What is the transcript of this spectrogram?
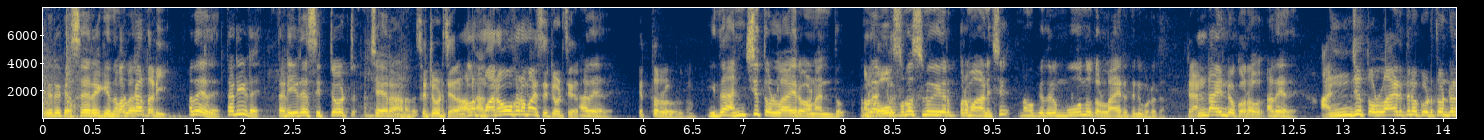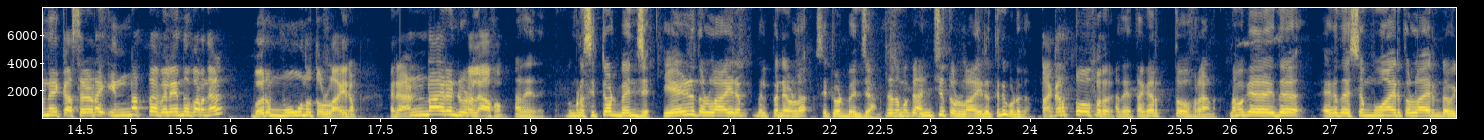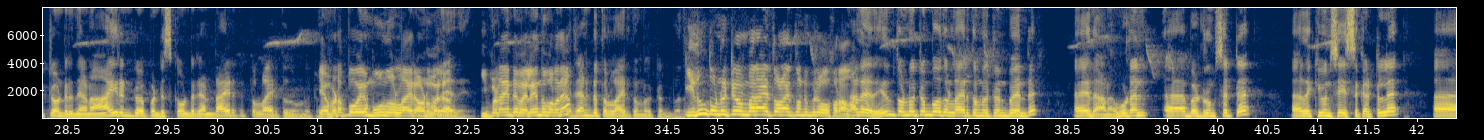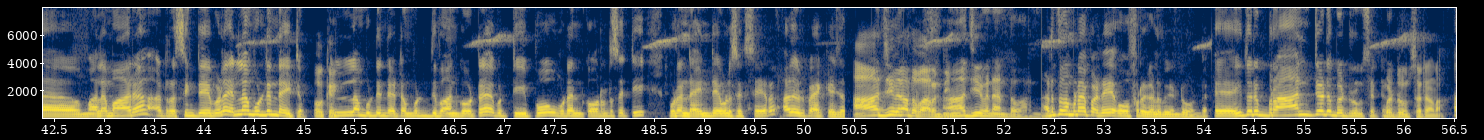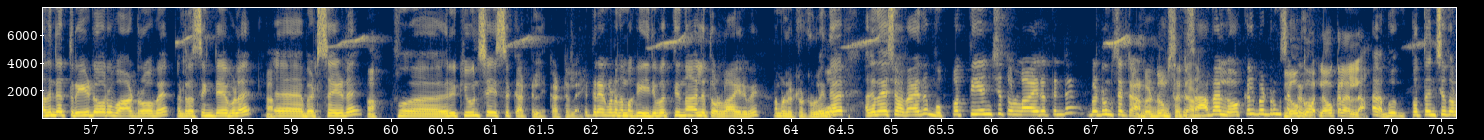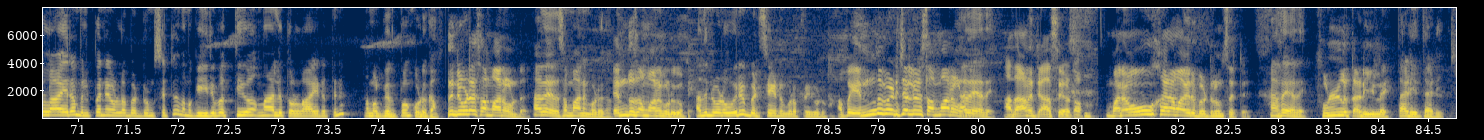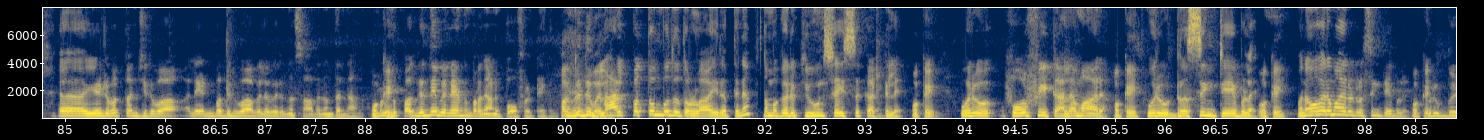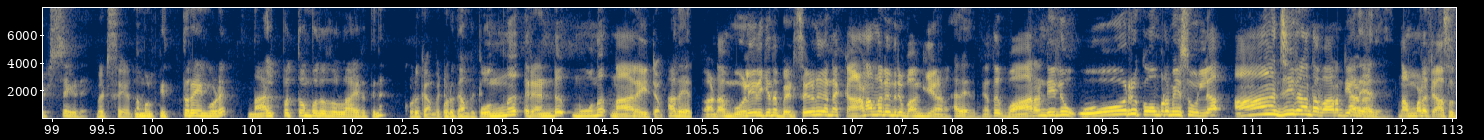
ഈ ഒരു കസേരയ്ക്ക് നമ്മൾ തടി. അതെ അതെ. തടിയുടെ തടിയുടെ sit out chair sit out chair നല്ല മനോഹരമായ സിറ്റോട് ചെയർ അതെ അതെ. എത്ര രൂപ കൊടുക്കാം? ഇത് അഞ്ച് തൊള്ളായിരം ആണ് എന്തു നമ്മൾ ക്രിസ്മസ് ന്യൂ ഇയർ പ്രമാണിച്ച് നമുക്കിതൊരു മൂന്ന് തൊള്ളായിരത്തിന് കൊടുക്കാം. രണ്ടായിരം രൂപ കുറവ്. അതെ അതെ. അഞ്ച് തൊള്ളായിരത്തിന് കൊടുത്തോണ്ടിരുന്ന ഈ കസേരയുടെ ഇന്നത്തെ വില എന്ന് പറഞ്ഞാൽ വെറും മൂന്ന് തൊള്ളായിരം. രണ്ടായിരം രൂപയുടെ ലാഭം. അതെ അതെ. നമ്മുടെ സിറ്റ് ഔട്ട് ബെഞ്ച് ഏഴ് തൊള്ളായിരം വിൽപ്പനയുള്ള സിറ്റ് ഔട്ട് ബെഞ്ചാണ് ഇത് നമുക്ക് അഞ്ച് തൊള്ളായിരത്തിന് കൊടുക്കാം. തകർത്ത് ഓഫർ അതെ തകർത്ത് ഓഫറാണ് നമുക്ക് ഇത് ഏകദേശം മൂവായിരത്തി തൊള്ളായിരം രൂപ വിറ്റുകൊണ്ടിരുന്നതാണ്. ആയിരം രൂപ ഇപ്പം ഡിസ്കൗണ്ട് രണ്ടായിരത്തി തൊള്ളായിരത്തി തൊണ്ണൂറ്റി എവിടെ പോയാലും മൂന്ന് തൊള്ളായിരമാണ് വില. ഇവിടെ അതിന്റെ വില എന്ന് പറഞ്ഞാൽ രണ്ട് തൊള്ളായിരത്തി തൊണ്ണൂറ്റൊൻപത് ഇതും തൊണ്ണൂറ്റി ഒമ്പതിനായിരത്തി തൊള്ളായിരത്തി തൊണ്ണൂറ്റി ഓഫറാണ് അതെ അതെ. തൊണ്ണൂറ്റി തൊണ്ണൂറ്റൊമ്പത് തൊള്ളായിരത്തി തൊണ്ണൂറ്റൊൻപതിന്റെ ഇതാണ്. വുഡൻ ബെഡ്റൂം സെറ്റ് അത് ക്യൂൻ സൈസ് കട്ടിൽ മലമാര ഡ്രസ്സിംഗ് ടേബിൾ എല്ലാം വുഡിന്റെ ഐറ്റം. എല്ലാം വുഡിന്റെ item wood divan cot wood teapoy wooden corner settee wooden dining table six air അതൊരു പാക്കേജ് ആജീവനാന്ത വാറണ്ടി ആജീവനാന്ത വാറണ്ടി അടുത്ത നമ്മുടെ പഴയ ഓഫറുകൾ വീണ്ടും ഉണ്ട് ഇതൊരു branded bedroom set bedroom set ആണ്. അതിന്റെ three door wardrobe dressing table bed side ഒരു ക്യൂൻ സൈസ് കട്ടിൽ കട്ടിൽ ഇത്രയും കൂടെ നമുക്ക് ഇരുപത്തിനാല് തൊള്ളായിരം രൂപ നമ്മൾ ഇട്ടിട്ടുള്ളൂ. ഇത് ഏകദേശം അതായത് മുപ്പത്തിയഞ്ച് തൊള്ളായിരത്തിന്റെ ബെഡ്റൂം സെറ്റ് ആണ്. ബെഡ്റൂം സെറ്റ് സാധാരണ സാധാ ലോക്കൽ ബെഡ്റൂം സെറ്റ് ലോക്കൽ അല്ല. മുപ്പത്തഞ്ച് തൊള്ളായിരം വിൽപ്പനയുള്ള ബെഡ്റൂം സെറ്റ് നമുക്ക് ഇരുപത്തി നാല് തൊള്ളായിരത്തിന് നമുക്ക് ഇതിപ്പം കൊടുക്കാം. ഇതിന്റെ കൂടെ സമ്മാനമുണ്ട്. അതെ അതെ സമ്മാനം കൊടുക്കാം. എന്ത് സമ്മാനം കൊടുക്കും? അതിന്റെ കൂടെ ഒരു ബെഡ് സൈഡും കൂടെ ഫ്രീ കൊടുക്കും. അപ്പൊ എന്ത് മേടിച്ചാലും ഒരു സമ്മാനം അതെ അതെ. അതാണ് ടാസ് കേട്ടോ. മനോഹരമായ ഒരു ബെഡ്റൂം സെറ്റ് അതെ. അതെ ഫുള്ള് തടി അല്ലേ തടി. തടി എഴുപത്തഞ്ച് രൂപ അല്ലെ എൺപത് രൂപ വില വരുന്ന സാധനം തന്നെയാണ്. പകുതി വില എന്ന് പറഞ്ഞാണ് ഇപ്പോൾ ഓഫർ ഇട്ടേക്കുന്നത്. പകുതി വില. നാൽപ്പത്തൊമ്പത് തൊള്ളായിരത്തിന് നമുക്കൊരു ക്യൂൺ സൈസ് കട്ടിൽ ഓക്കെ ഒരു ഫോർ ഫീറ്റ് അലമാര ഓക്കെ ഒരു ഡ്രസ്സിംഗ് ടേബിൾ ഓക്കെ മനോഹരമായ ഒരു ഡ്രസ്സിംഗ് ടേബിൾ ഒരു ബെഡ് സൈഡ് ബെഡ് സൈഡ് നമുക്ക് ഇത്രയും കൂടെ നാൽപ്പത്തൊമ്പത് തൊള്ളായിരത്തിന് കൊടുക്കാൻ പറ്റും. കൊടുക്കാൻ പറ്റും. ഒന്ന് രണ്ട് മൂന്ന് നാല് ഐറ്റം അതെ വേണ്ട മുകളിലിരിക്കുന്ന ബെഡ്സൈഡ് ബെഡ് സൈഡ് തന്നെ കാണാൻ തന്നെ എന്തൊരു ഭംഗിയാണ്. അതെ അതിനകത്ത് വാറണ്ടിയിൽ ഒരു കോംപ്രമൈസും ഇല്ല. ആജീവനാന്ത വാറണ്ടിയാണ് അതെ, അതെ. നമ്മുടെ ടാസ്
